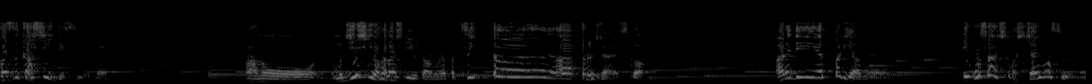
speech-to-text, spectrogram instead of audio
恥ずかしいですよね。あのもう自意識の話で言うとあのやっぱツイッターあるじゃないですか。あれでやっぱりあのエゴサーチとかしちゃいますよね。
